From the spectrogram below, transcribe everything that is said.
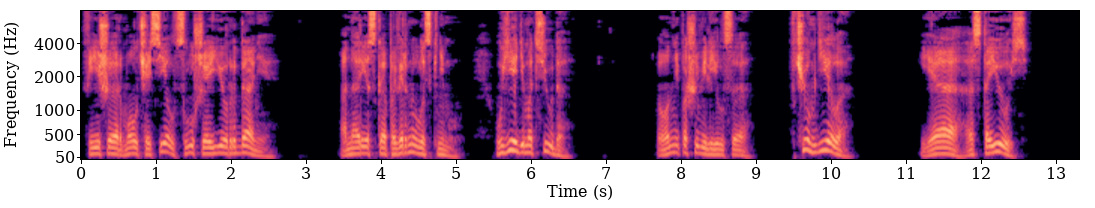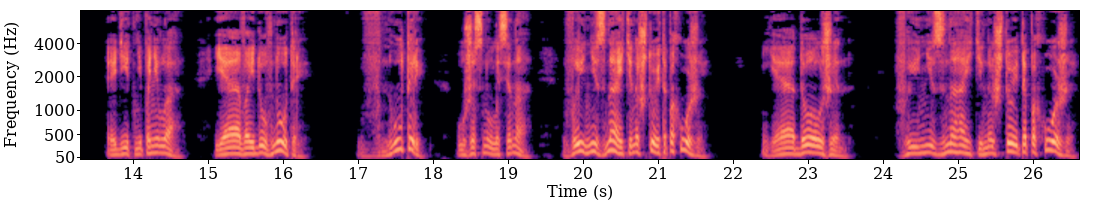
Фишер молча сел, слушая ее рыдание. Она резко повернулась к нему. «Уедем отсюда!» Он не пошевелился. В чем дело? Я остаюсь. Эдит не поняла. Я войду внутрь. Внутрь? Ужаснулась она. Вы не знаете, на что это похоже. Я должен. Вы не знаете, на что это похоже,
